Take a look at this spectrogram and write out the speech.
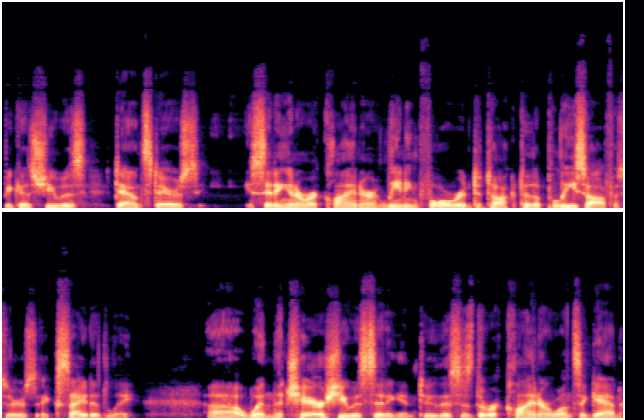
because she was downstairs sitting in a recliner, leaning forward to talk to the police officers excitedly. Uh, when the chair she was sitting into, this is the recliner once again,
